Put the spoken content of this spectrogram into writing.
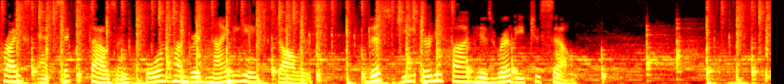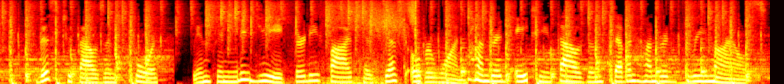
Price at $6,498. This G35 is ready to sell. This 2004 Infiniti G35 has just over 118,703 miles.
